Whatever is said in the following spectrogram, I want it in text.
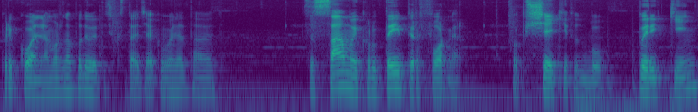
Прикольно, можна подивитись, кстати, як виглядають. Це самий крутий перформер. Вообще, який тут був. Прикинь,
